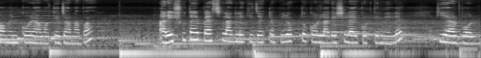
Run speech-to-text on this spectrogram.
কমেন্ট করে আমাকে জানাবা। আর এই সুতায় প্যাচ লাগলে কি যে একটা বিরক্তকর লাগে সেলাই করতে নিলে, কি আর বলব?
